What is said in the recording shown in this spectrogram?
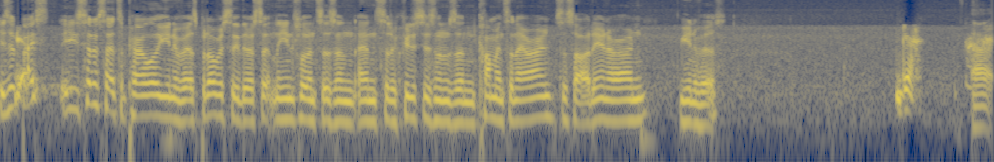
Is it Yeah. based? You sort of say it's a parallel universe, but obviously there are certainly influences and, and sort of criticisms and comments on our own society and our own universe. Yeah. Uh,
